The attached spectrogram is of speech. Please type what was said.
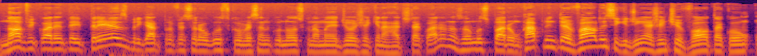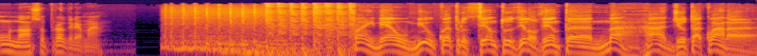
9h43, obrigado, professor Augusto, conversando conosco na manhã de hoje aqui na Rádio Taquara. Nós vamos para um rápido intervalo e, em seguidinho, a gente volta com o nosso programa. Painel 1490 na Rádio Taquara.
